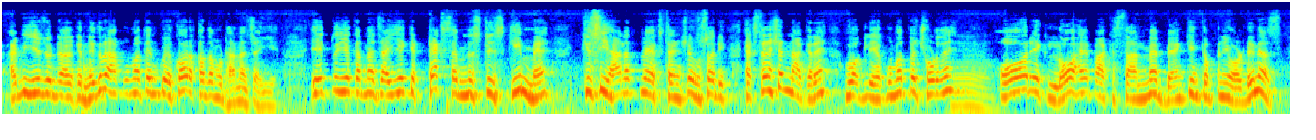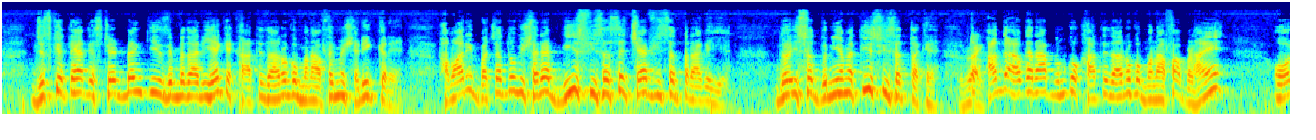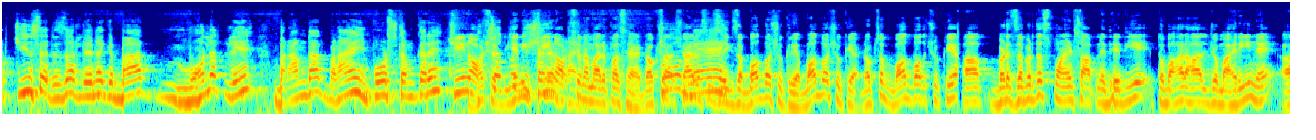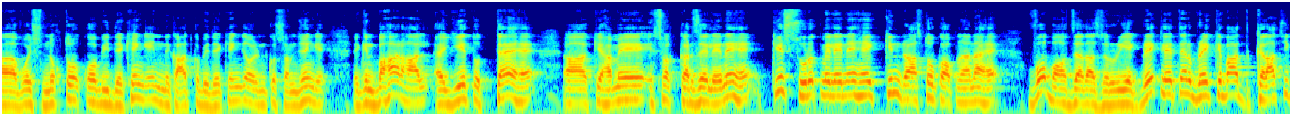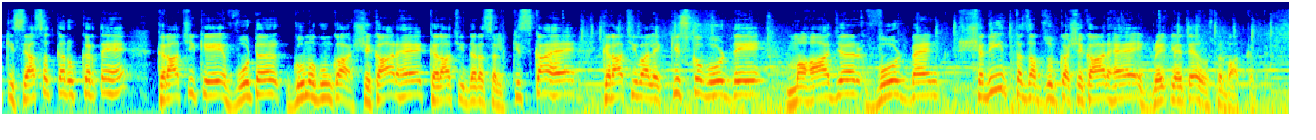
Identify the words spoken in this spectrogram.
ابھی یہ جو نگرہ حکومت ہے، ان کو ایک اور قدم اٹھانا چاہیے۔ ایک تو یہ کرنا چاہیے کہ ٹیکس ایمنسٹی اسکیم میں کسی حالت میں ایکسٹینشن سوری ایکسٹینشن نہ کریں، وہ اگلی حکومت پہ چھوڑ دیں۔ اور ایک لا ہے پاکستان میں بینکنگ کمپنی آرڈیننس جس کے تحت اسٹیٹ بینک کی ذمہ داری ہے کہ کھاتے داروں کو منافع میں شریک کریں۔ ہماری بچتوں کی شرح بیس فیصد سے چھ فیصد پر آ گئی ہے۔ جو اس وقت دنیا میں تیس فیصد تک ہے۔ اگر آپ ان کو کھاتے داروں کو منافع بڑھائیں اور چین سے ریزرو لینے کے بعد محلت لیں برآمدات بڑھائیں امپورٹس کم کریں چین آپشن یعنی چین آپشن ہمارے پاس ہے۔ ڈاکٹر شاہد بہت بہت شکریہ بہت بہت شکریہ۔ ڈاکٹر صاحب بہت بہت شکریہ۔ بڑے زبردست پوائنٹس آپ نے دے دیے۔ تو بہرحال جو ماہرین ہیں وہ اس نقطوں کو بھی دیکھیں گے ان نکات کو بھی دیکھیں گے اور ان کو سمجھیں گے۔ لیکن بہرحال یہ تو طے ہے کہ ہمیں اس وقت قرضے لینے ہیں۔ کس صورت میں لینے ہیں؟ کن راستوں کو اپنانا ہے؟ وہ بہت زیادہ ضروری ہے۔ ایک بریک لیتے ہیں اور بریک کے بعد کراچی کی سیاست کا رخ کرتے ہیں۔ کراچی کے ووٹر گمگوں کا شکار ہے۔ کراچی دراصل کس کا ہے؟ کراچی والے کس کو ووٹ دیں؟ مہاجر ووٹ بینک شدید تذبذب کا شکار ہے۔ ایک بریک لیتے ہیں اور اس پر بات کرتے ہیں۔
